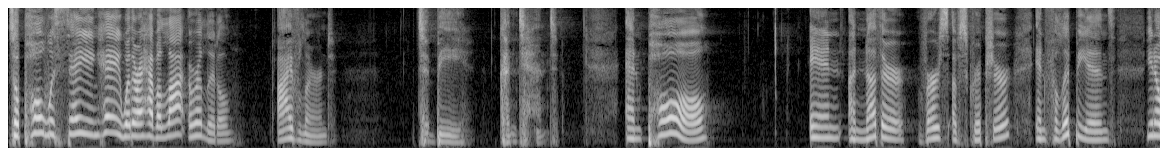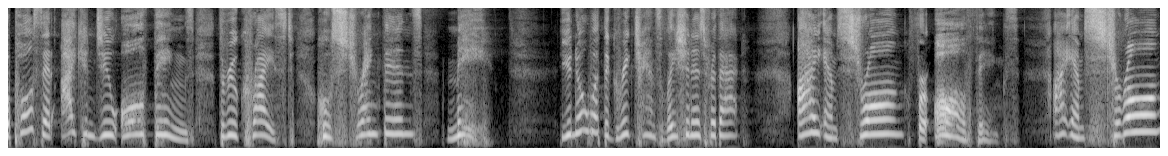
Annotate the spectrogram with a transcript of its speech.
So Paul was saying, hey, whether I have a lot or a little, I've learned to be content. And Paul, in another verse of scripture in Philippians, you know, Paul said, I can do all things through Christ who strengthens me. You know what the Greek translation is for that? I am strong for all things. I am strong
